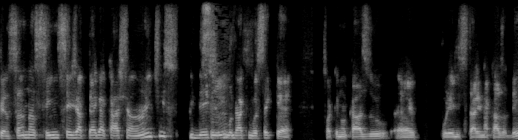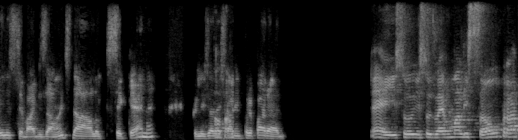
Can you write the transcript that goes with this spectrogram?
pensando assim, você já pega a caixa antes e deixa Sim. no lugar que você quer. Só que no caso, é, por eles estarem na casa deles, você vai avisar antes da aula o que você quer, né? Para eles já Total. deixarem preparado. É, isso, isso leva uma lição para.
